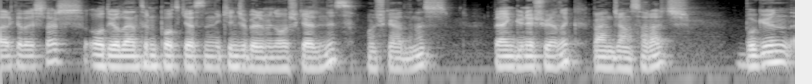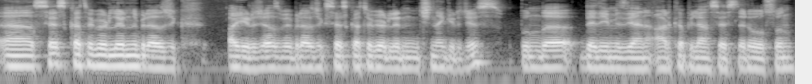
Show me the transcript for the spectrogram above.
arkadaşlar. Audio Lantern Podcast'ın ikinci bölümüne hoş geldiniz. Hoş geldiniz. Ben Güneş Uyanık. Ben Can Saraç. Bugün e, ses kategorilerini birazcık ayıracağız ve birazcık ses kategorilerinin içine gireceğiz. Bunda dediğimiz yani arka plan sesleri olsun,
